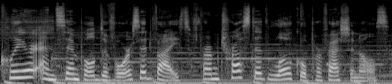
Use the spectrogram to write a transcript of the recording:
Clear and simple divorce advice from trusted local professionals.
